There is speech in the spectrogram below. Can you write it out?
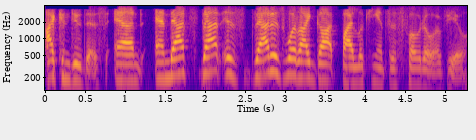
I can do this. And and that's that is that is what I got by looking at this photo of you.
